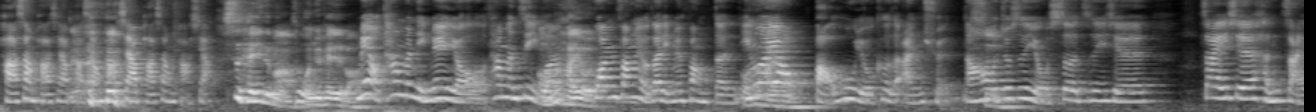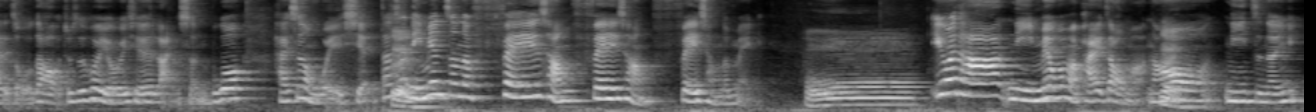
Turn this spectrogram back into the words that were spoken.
爬上爬下，爬上爬下，爬上爬下，是黑的吗？是完全黑的吧？没有，他们里面有他们自己官、哦、官方有在里面放灯，因为要保护游客的安全。然后就是有设置一些在一些很窄的走道，就是会有一些缆绳，不过还是很危险。但是里面真的非常非常非常的美哦，因为它你没有办法拍照嘛，然后你只能。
